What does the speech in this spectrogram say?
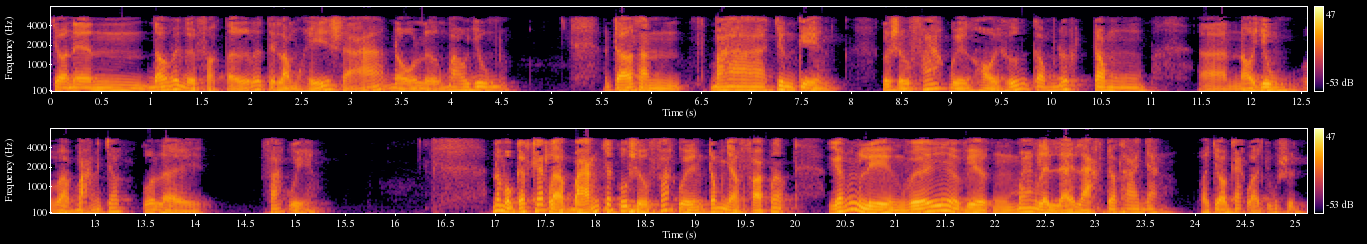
Cho nên đối với người phật tử đó thì lòng hỷ xả độ lượng bao dung trở thành ba chân kiền của sự phát nguyện hồi hướng công đức trong à, nội dung và bản chất của lời phát nguyện nói một cách khác là bản chất của sự phát nguyện trong nhà phật đó, gắn liền với việc mang lại lệ lạc cho tha nhân và cho các loại chúng sinh.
